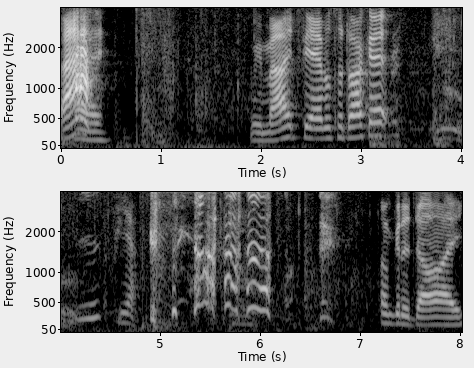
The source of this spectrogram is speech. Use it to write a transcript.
Ah! Hey. We might be able to dock it. Yeah. I'm gonna die.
